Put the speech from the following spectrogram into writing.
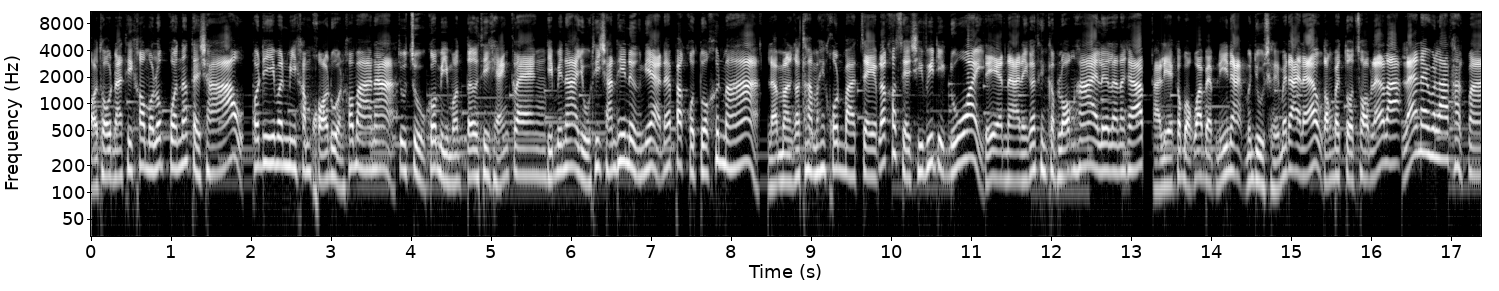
ขอโทษนะที่เข้ามารบกวนตั้งแต่เช้าพอดีมันมีคำขอด่วนเข้ามานะจู่ๆก็มีมอนเตอร์ที่แข็งแกร่งที่ไม่น่าอยู่ที่ชั้นที่หนึ่งเนี่ยได้ปรากฏตัวขึ้นมา แล้วมันก็ทำให้คนบาดเจ็บแล้วก็เสียชีวิตอีกด้วยเจแอนนาเนี่ยก็ถึงกับร้องไห้เลยแล้วนะครับอาเรียก็บอกว่าแบบนี้เนี่ยมันอยู่เฉยไม่ได้แล้ว ต้องไปตรวจสอบแล้วละและในเวลาถัดมา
